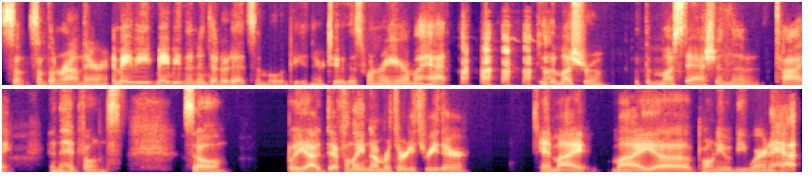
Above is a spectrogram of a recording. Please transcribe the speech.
some, something around there and maybe maybe the nintendo dad symbol would be in there too this one right here on my hat to the mushroom with the mustache and the tie and the headphones. So, but yeah, definitely number 33 there. And my my uh pony would be wearing a hat.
